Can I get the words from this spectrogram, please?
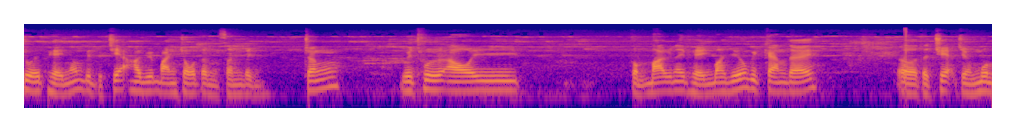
ជួយព្រេងហ្នឹងវាត្រជាក់ហើយវាបាញ់ចូលទៅម៉ាស៊ីនវិញអញ្ចឹងវាធ្វើឲ្យកម្ដៅនៃព្រេងរបស់យើងវាកាន់តែ ត្រជាក់ជាងមុន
